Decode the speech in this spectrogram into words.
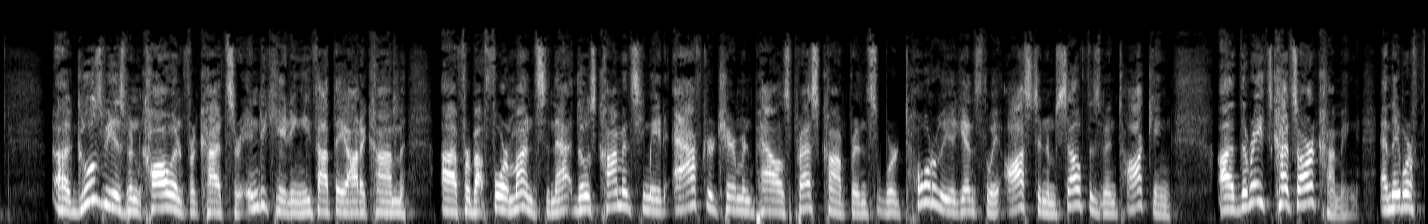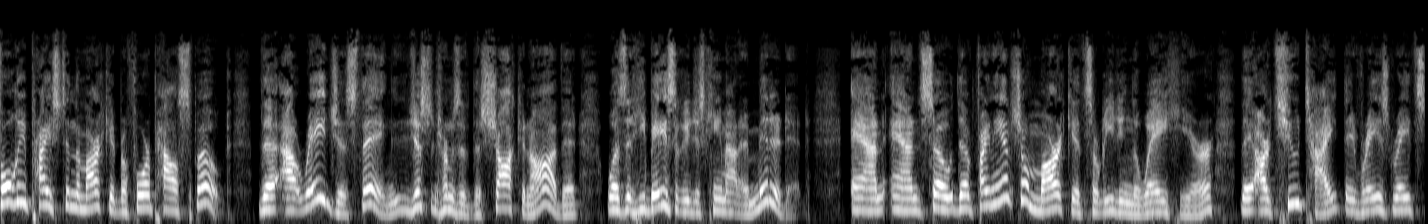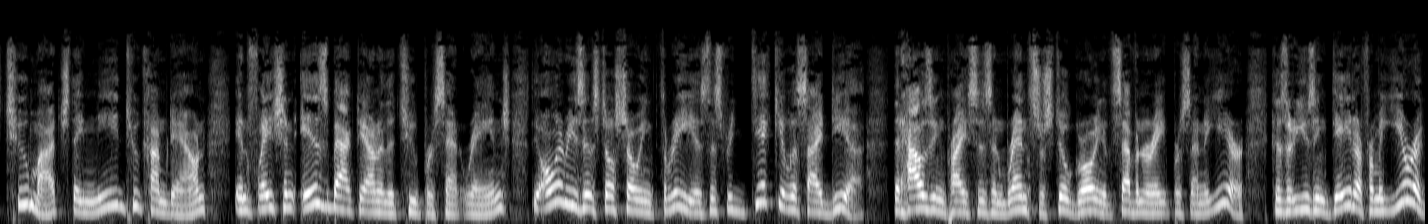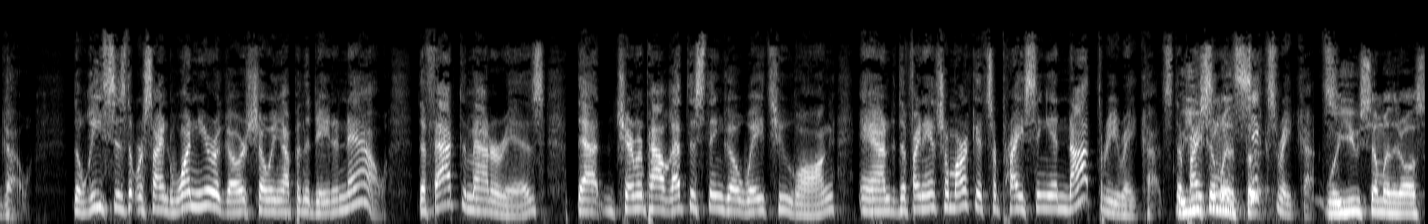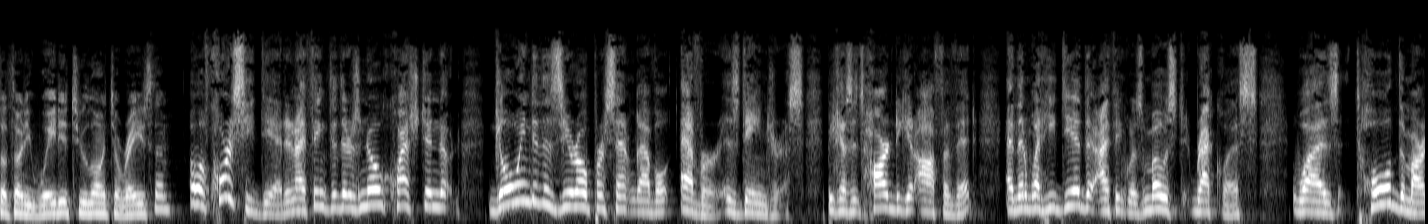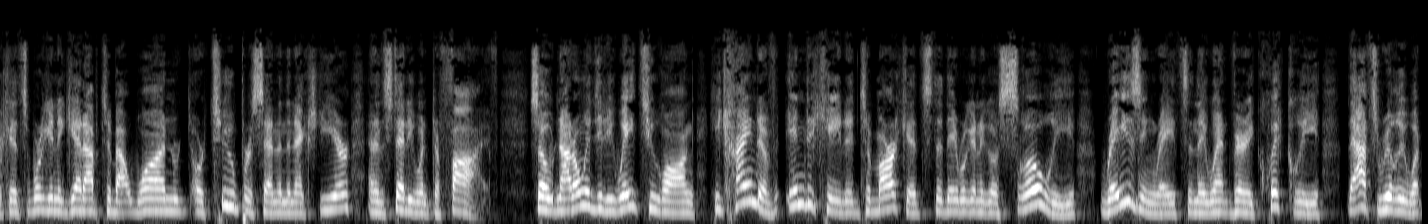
Uh, Goolsbee has been calling for cuts or indicating he thought they ought to come uh, for about four months, and that those comments he made after Chairman Powell's press conference were totally against the way Austan himself has been talking. Uh, the rates cuts are coming, and they were fully priced in the market before Powell spoke. The outrageous thing, just in terms of the shock and awe of it, was that he basically just came out and admitted it. And and so the financial markets are leading the way here. They are too tight. They've raised rates too much. They need to come down. Inflation is back down in the 2% range. The only reason it's still showing 3 is this ridiculous idea that housing prices and rents are still growing at 7 or 8% a year because they're using data from a year ago. The leases that were signed one year ago are showing up in the data now. The fact of the matter is that Chairman Powell let this thing go way too long, and the financial markets are pricing in not three rate cuts. They're pricing in six rate cuts. Were you someone that also thought he waited too long to raise them? Oh, of course he did. And I think that there's no question that going to the 0% level ever is dangerous because it's hard to get off of it. And then what he did that I think was most reckless was told the markets we're going to get up to about 1 or 2% in the next year. And instead he went to 5. So not only did he wait too long, he kind of indicated to markets that they were going to go slowly, raising rates, and they went very quickly. That's really what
